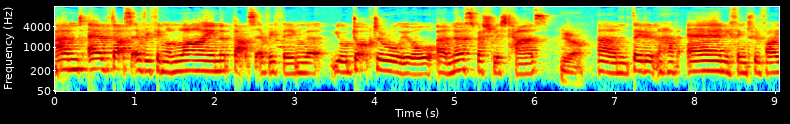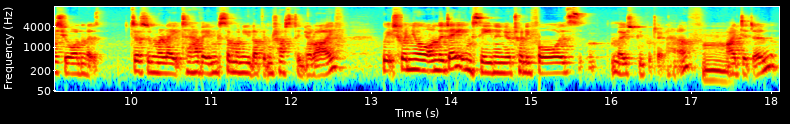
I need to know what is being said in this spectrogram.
And uh, that's everything online, that's everything that your doctor or your uh, nurse specialist has. yeah, Um, they don't have anything to advise you on that doesn't relate to having someone you love and trust in your life. Which, when you're on the dating scene and you're 24, is most people don't have. I didn't,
